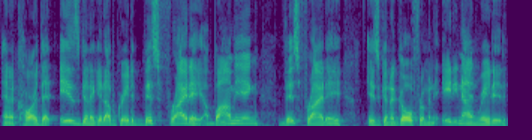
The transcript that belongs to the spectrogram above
and a card that is going to get upgraded this Friday. Aubameyang this Friday is going to go from an 89 rated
